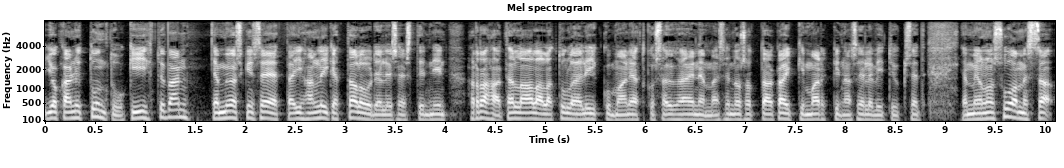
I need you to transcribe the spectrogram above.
joka nyt tuntuu kiihtyvän ja myöskin se, että ihan liiketaloudellisesti niin raha tällä alalla tulee liikkumaan jatkossa yhä enemmän. Sen osoittaa kaikki markkinaselvitykset ja meillä on Suomessa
